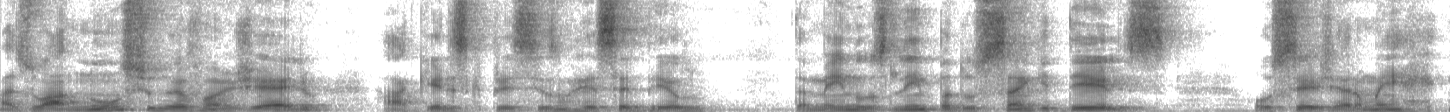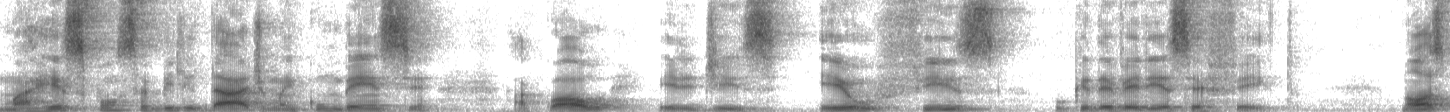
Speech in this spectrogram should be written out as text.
mas o anúncio do Evangelho àqueles que precisam recebê-lo também nos limpa do sangue deles. Ou seja, era uma, uma responsabilidade, uma incumbência, a qual ele diz: Eu fiz o que deveria ser feito. Nós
